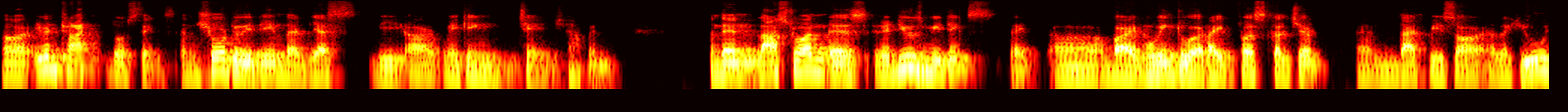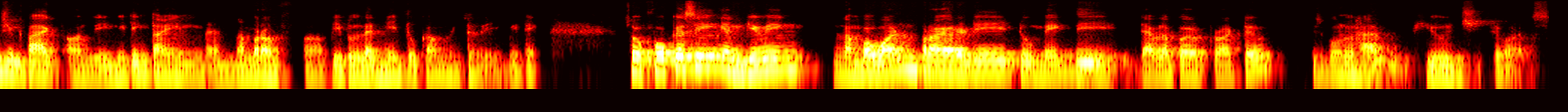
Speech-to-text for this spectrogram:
uh, even track those things and show to the team that, yes, we are making change happen. And then last one is reduce meetings, right? Uh, by moving to a write first culture. And that we saw as a huge impact on the meeting time and number of uh, people that need to come into the meeting. So focusing and giving number one priority to make the developer productive is going to have huge rewards.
